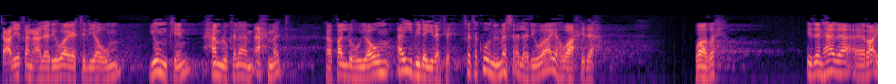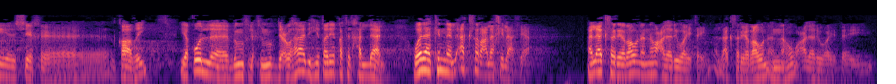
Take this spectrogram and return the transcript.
تعليقا على رواية اليوم يمكن حمل كلام أحمد أقله يوم أي بليلته فتكون المسألة رواية واحدة. واضح؟ إذا هذا رأي الشيخ القاضي. يقول بمفلح المبدع وهذه طريقة الخلال ولكن الأكثر على خلافها. الأكثر يرون أنه على روايتين. الأكثر يرون أنه على روايتين.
